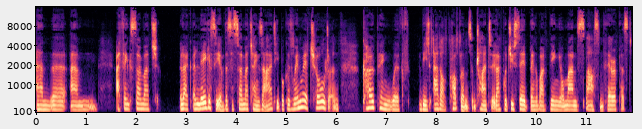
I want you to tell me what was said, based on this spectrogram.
and the um, I think so much like a legacy of this is so much anxiety because when we're children, coping with these adult problems and trying to, like what you said, being about being your mum's spouse and therapist,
